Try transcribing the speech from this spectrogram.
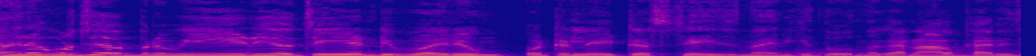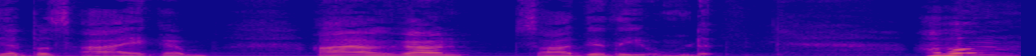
അതിനെക്കുറിച്ച് ചിലപ്പോൾ ഒരു വീഡിയോ ചെയ്യേണ്ടി വരും ഒറ്റ ലേറ്റസ്റ്റ് സ്റ്റേജ് എന്നാണ് എനിക്ക് തോന്നുന്നത്. കാരണം ആൾക്കാർ ചിലപ്പോൾ സഹായകം ആകാൻ സാധ്യതയുണ്ട്. അപ്പം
